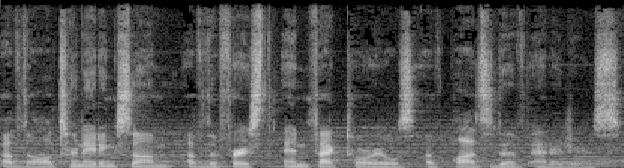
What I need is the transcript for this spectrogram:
of the alternating sum of the first n factorials of positive integers.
